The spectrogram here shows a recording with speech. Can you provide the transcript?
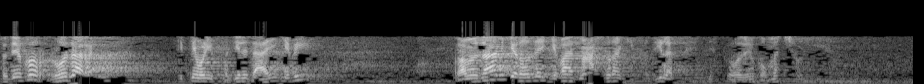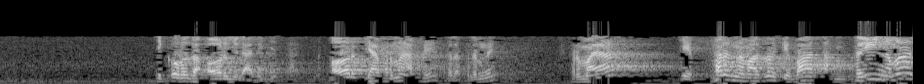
تو دیکھو، روزہ رکھنا۔ کتنی بڑی فضیلت آئی کہ بھائی رمضان کے روزے کے بعد معاشرہ کی فضیلت ہے اس روزے کو مت چھوڑیے۔ ایک روزہ اور ملا لیجیے ساتھ اور کیا فرمایا آپ نے؟ صلی اللہ علیہ وسلم نے فرمایا کہ فرض نمازوں کے بعد ہم ترین نماز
